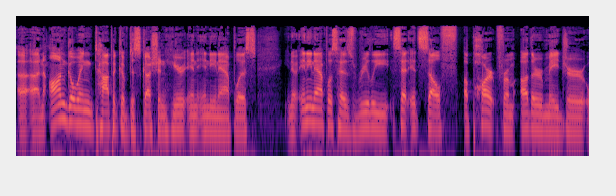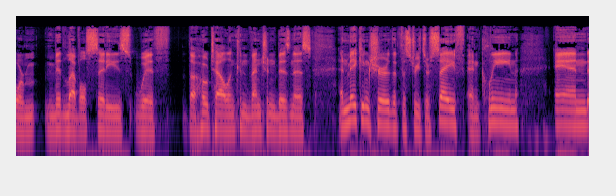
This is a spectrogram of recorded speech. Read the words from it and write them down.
uh, an ongoing topic of discussion here in Indianapolis you know, Indianapolis has really set itself apart from other major or mid level cities with the hotel and convention business and making sure that the streets are safe and clean. And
